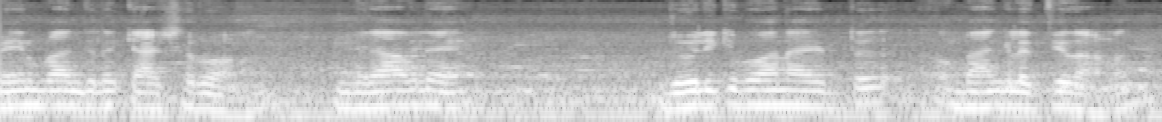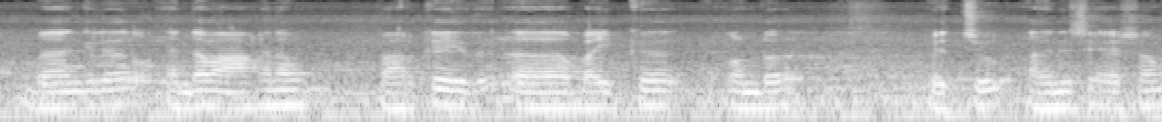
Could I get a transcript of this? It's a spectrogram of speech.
മെയിൻ ബ്രാഞ്ചിലെ ക്യാഷ്യറുമാണ് രാവിലെ ജോലിക്ക് പോകാനായിട്ട് ബാങ്കിലെത്തിയതാണ്. ബാങ്കിൽ എന്റെ വാഹനം പാർക്ക് ചെയ്ത് ബൈക്ക് കൊണ്ട് വെച്ചു. അതിനുശേഷം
